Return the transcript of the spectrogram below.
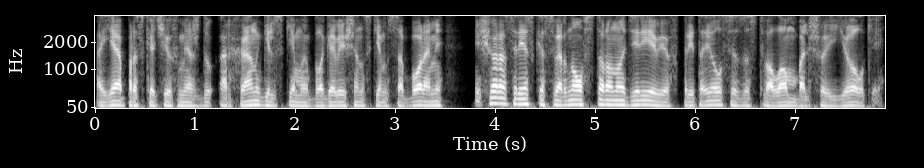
а я, проскочив между Архангельским и Благовещенским соборами, еще раз резко свернул в сторону деревьев, притаился за стволом большой елки.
